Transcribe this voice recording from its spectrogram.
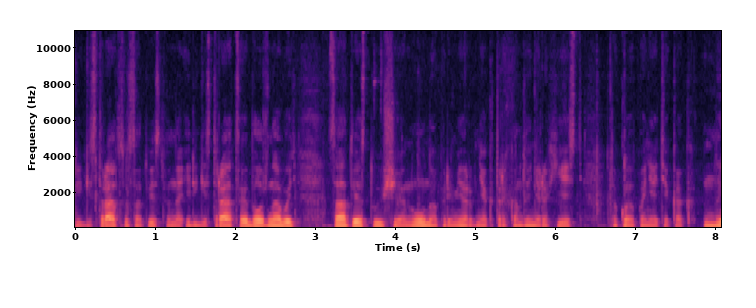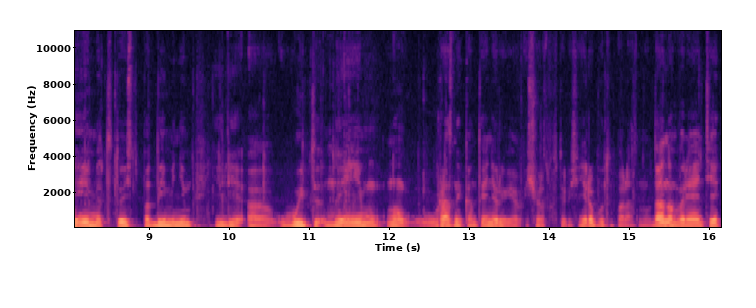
регистрацию, соответственно, и регистрация должна быть соответствующая. Ну, например, в некоторых контейнерах есть такое понятие, как named, то есть под именем, или э, with name, ну, разные контейнеры, я еще раз повторюсь, они работают по-разному. В данном варианте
